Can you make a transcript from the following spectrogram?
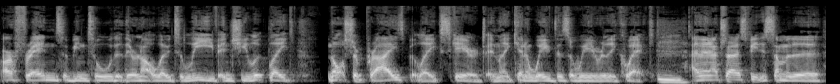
our friends have been told that they're not allowed to leave. And she looked like, not surprised, but like scared and like kind of waved us away really quick. And then I tried to speak to some of the,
